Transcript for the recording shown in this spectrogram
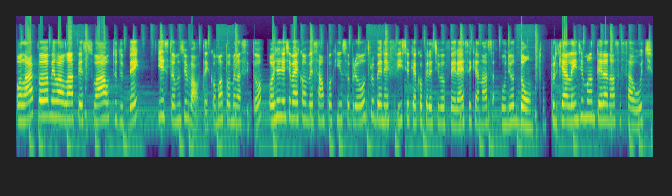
Olá, Pamela. Olá, pessoal. Tudo bem? E estamos de volta. E como a Pamela citou, hoje a gente vai conversar um pouquinho sobre outro benefício que a cooperativa oferece, que é a nossa Uniodonto. Porque além de manter a nossa saúde,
